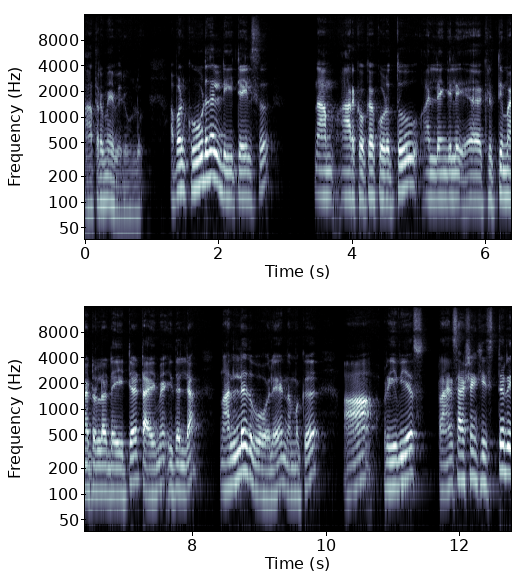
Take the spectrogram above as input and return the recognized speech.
മാത്രമേ വരുള്ളൂ. അപ്പോൾ കൂടുതൽ ഡീറ്റെയിൽസ് നാം ആർക്കൊക്കെ കൊടുത്തു അല്ലെങ്കിൽ കൃത്യമായിട്ടുള്ള ഡേറ്റ് ടൈം ഇതെല്ലാം നല്ലതുപോലെ നമുക്ക് ആ പ്രീവിയസ് ട്രാൻസാക്ഷൻ ഹിസ്റ്ററി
